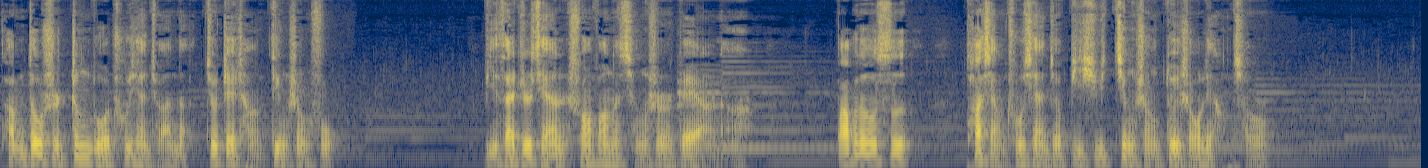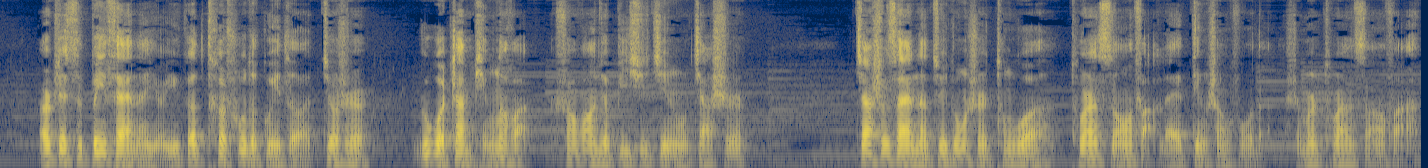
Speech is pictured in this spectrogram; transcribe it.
他们都是争夺出线权的，就这场定胜负。比赛之前，双方的情势是这样的啊，巴巴多斯他想出线就必须净胜对手两球，而这次杯赛呢有一个特殊的规则，就是如果战平的话，双方就必须进入加时。加时赛呢最终是通过突然死亡法来定胜负的。什么是突然死亡法？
